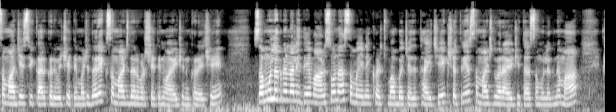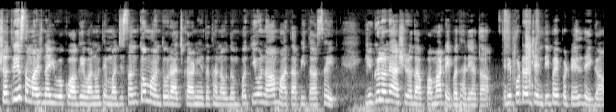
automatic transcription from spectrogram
સમાજે સ્વીકાર કર્યો છે તેમજ દરેક સમાજ દર વર્ષે તેનું આયોજન કરે છે. સમૂહ લગ્નના લીધે માણસોના સમય અને ખર્ચમાં બચત થાય છે. ક્ષત્રિય સમાજ દ્વારા આયોજિત આ સમૂહ લગ્નમાં ક્ષત્રિય સમાજના યુવકો, આગેવાનો તેમજ સંતો મહંતો, રાજકારણીઓ તથા નવદંપતીઓના માતા પિતા સહિત યુગલોને આશીર્વાદ આપવા માટે પધાર્યા હતા. રિપોર્ટર જયંતિભાઈ પટેલ देगा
